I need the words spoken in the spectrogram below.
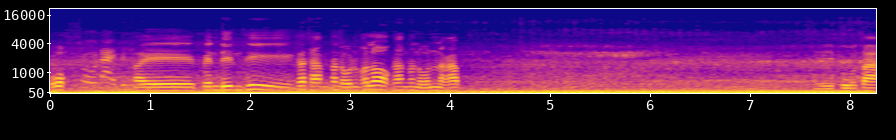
โอ้ โชว์ ไอเป็นดินที่เขาทำถนนเขาลอกทำถนนนะครับนี่ปูต้า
